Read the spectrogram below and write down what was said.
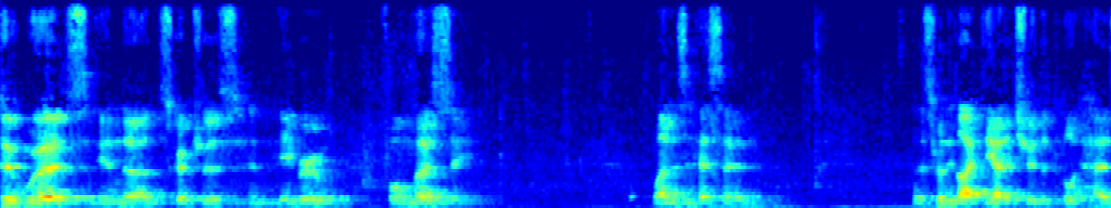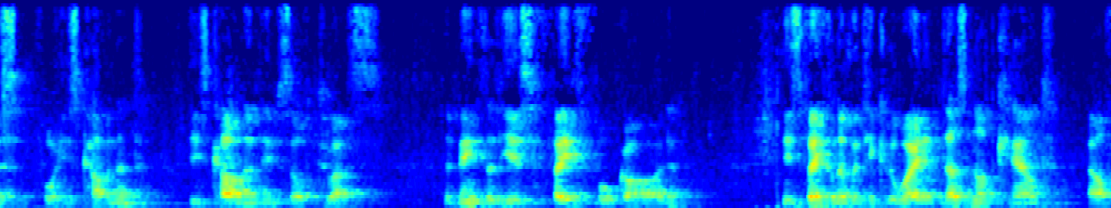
two words in the scriptures in Hebrew for mercy. One is hesed, and it's really like the attitude that the Lord has for his covenant He's covenanted himself to us. It means that he is faithful God. He's faithful in a particular way that does not count our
